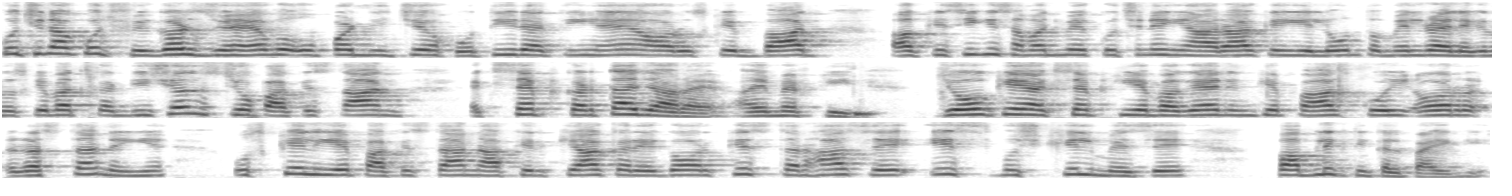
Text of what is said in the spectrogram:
कुछ ना कुछ फिगर्स जो है वो ऊपर नीचे होती रहती हैं और उसके बाद किसी की समझ में कुछ नहीं आ रहा कि ये लोन तो मिल रहा है, लेकिन उसके बाद कंडीशंस जो पाकिस्तान एक्सेप्ट करता जा रहा है आईएमएफ की, जो कि एक्सेप्ट किए बगैर इनके पास कोई और रास्ता नहीं है, उसके लिए पाकिस्तान आखिर क्या करेगा और किस तरह से इस मुश्किल में से पब्लिक निकल पाएगी?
